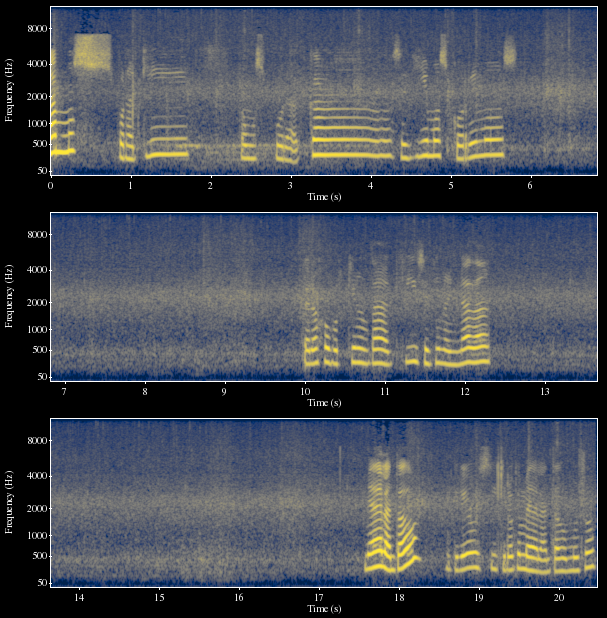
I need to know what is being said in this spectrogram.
Saltamos por aquí. Vamos por acá. Seguimos, corrimos. Carajo, ¿por qué nos da aquí si aquí no hay nada? ¿Me he adelantado? Creo, sí, creo que me he adelantado mucho.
